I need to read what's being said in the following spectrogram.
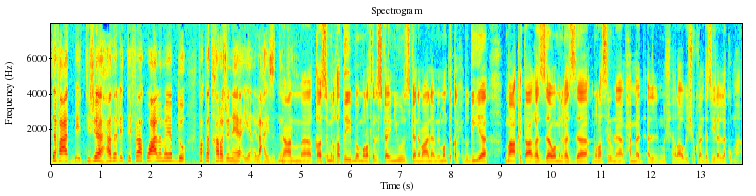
دفعت باتجاه هذا الاتفاق وعلى ما يبدو فقد خرج نهائيا إلى حيز التنفيذ. نعم قاسم الخطيب مراسل سكاي نيوز كان معنا من المنطقة الحدودية مع قطاع غزة ومن غزة مراسلنا محمد المشهراوي. شكرا جزيلا لكما.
